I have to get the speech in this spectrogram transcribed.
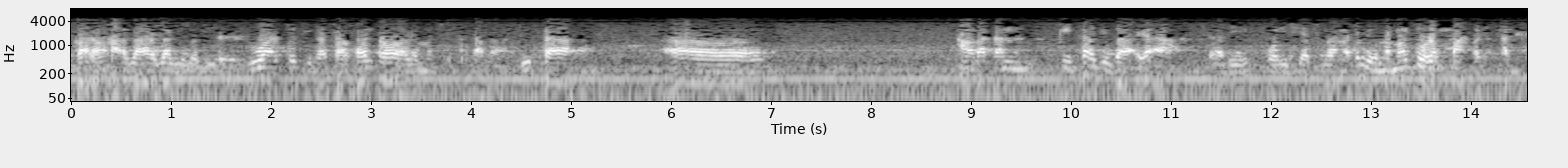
sekarang harga-harga juga di luar tuh tidak terkontrol oleh menteri perdagangan kita. Eh, angkatan kita juga ya dari polisi dan segala macam juga memang itu lemah pada saatnya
